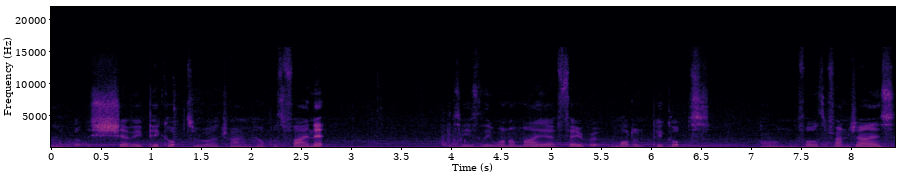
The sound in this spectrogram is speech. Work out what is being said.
We've got this Chevy pickup to uh, try and help us find it. It's easily one of my uh, favourite modern pickups on the Forza franchise.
